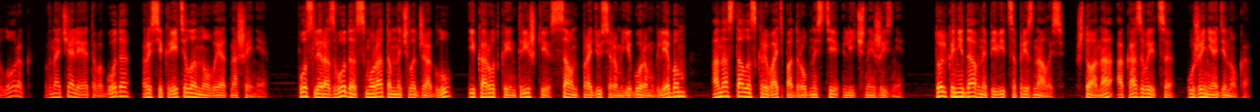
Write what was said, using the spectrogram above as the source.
Лорак в начале этого года рассекретила новые отношения. После развода с Муратом Начладжаглу и короткой интрижки с саунд-продюсером Егором Глебом она стала скрывать подробности личной жизни. Только недавно певица призналась, что она, оказывается, уже не одинока.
